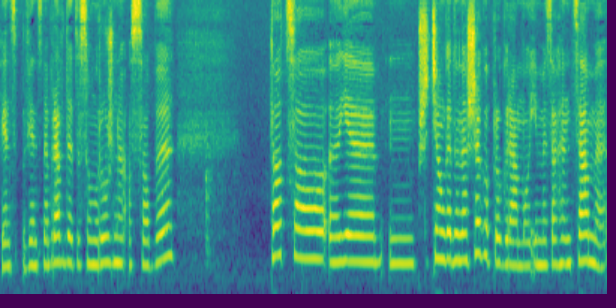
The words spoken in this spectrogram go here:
Więc, więc naprawdę to są różne osoby. To, co je mm, przyciąga do naszego programu i my zachęcamy,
